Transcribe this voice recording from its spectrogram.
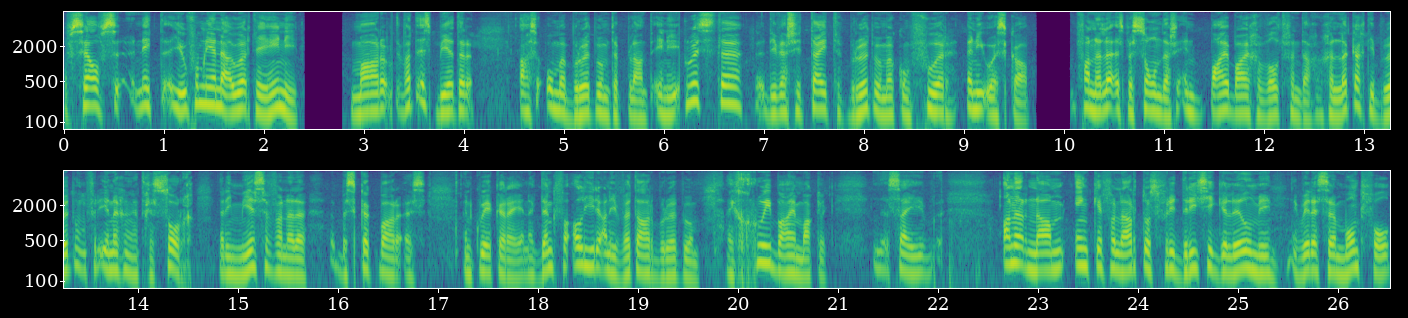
of selfs net jy hoef hom nie in 'n houer te hê nie. Maar wat is beter as om 'n broodboom te plant en die grootste diversiteit broodbome kom voor in die Oos-Kaap van hulle is besonder en baie baie gewild vandag. En gelukkig die broodboomvereniging het gesorg dat die meeste van hulle beskikbaar is in kwekerye en ek dink veral hier aan die withaar broodboom. Hy groei baie maklik. Sy ander naam Encephalartos friedrichi gelilmi. Ek weet dit is 'n mondvol.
